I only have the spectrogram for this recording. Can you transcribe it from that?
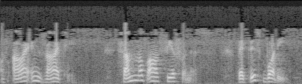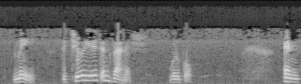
of our anxiety, some of our fearfulness that this body may deteriorate and vanish will go. And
